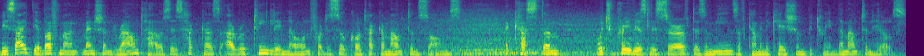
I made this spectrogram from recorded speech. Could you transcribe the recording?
Beside the above mentioned roundhouses, Hakkas are routinely known for the so-called Hakka mountain songs, a custom which previously served as a means of communication between the mountain hills.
